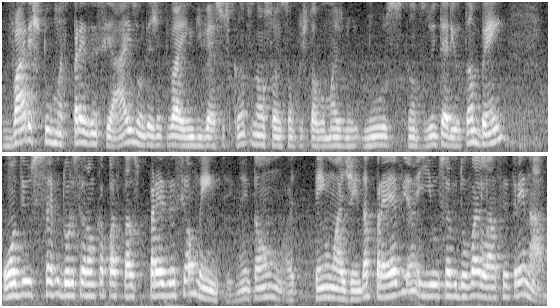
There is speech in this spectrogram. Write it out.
várias turmas presenciais, onde a gente vai em diversos campos, não só em São Cristóvão, mas no, nos campos do interior também, onde os servidores serão capacitados presencialmente. Né? Então, tem uma agenda prévia e o servidor vai lá ser treinado.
